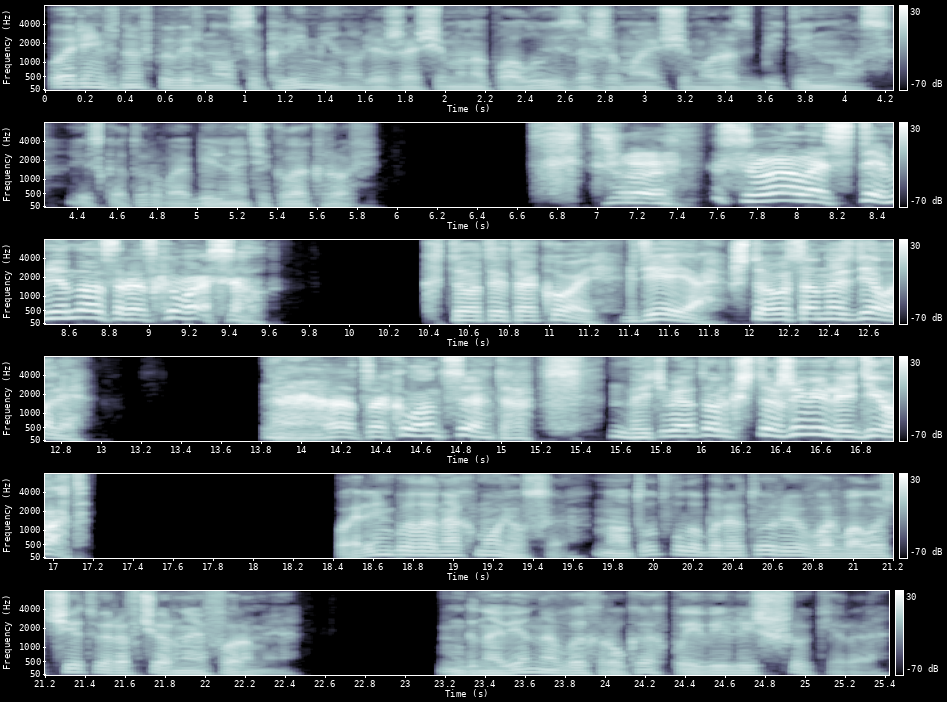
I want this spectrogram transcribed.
Парень вновь повернулся к Лемину, лежащему на полу и зажимающему разбитый нос, из которого обильно текла кровь. «Сволочь, ты мне нос расквасил!» «Кто ты такой? Где я? Что вы со мной сделали?» «Это клон-центр. Мы тебя только что живили, идиот!» Парень было нахмурился, но тут в лабораторию ворвалось четверо в черной форме. Мгновенно в их руках появились шокеры.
